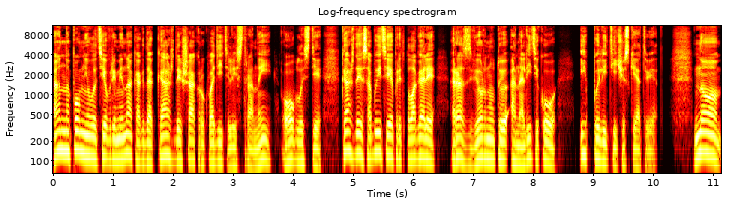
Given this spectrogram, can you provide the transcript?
Анна помнила те времена, когда каждый шаг руководителей страны, области, каждое событие предполагали развернутую аналитику и политический ответ. Но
